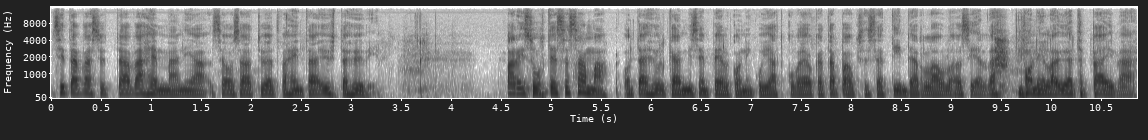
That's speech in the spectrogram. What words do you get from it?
sitä väsyttää vähemmän ja se osaa työt vähintään yhtä hyvin. Parisuhteessa sama on tämä hylkäämisen pelko niin kuin jatkuva. Joka tapauksessa Tinder laulaa siellä monilla yötä päivää.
